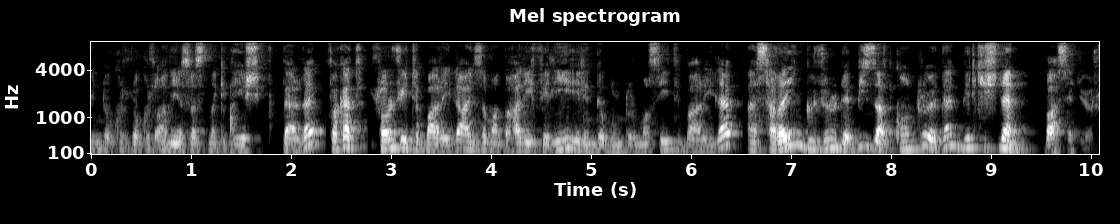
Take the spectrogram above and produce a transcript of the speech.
1909 Anayasası'ndaki değişikliklerle. Fakat sonuç itibariyle aynı zamanda halifeliği elinde bulundurması itibariyle yani sarayın gücünü de bizzat kontrol eden bir kişiden bahsediyoruz.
